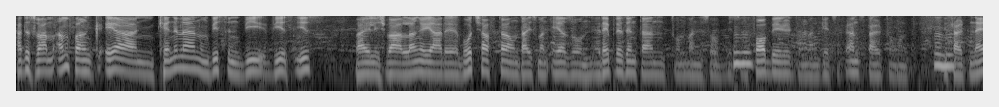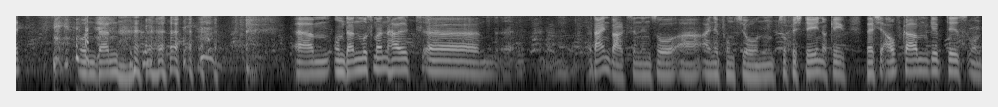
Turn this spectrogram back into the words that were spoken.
ja, das war am Anfang eher ein Kennenlernen und wissen, wie, wie es ist weil ich war lange Jahre Botschafter und da ist man eher so ein Repräsentant und man ist so ein bisschen mhm. Vorbild und man geht zur Veranstaltung und mhm. ist halt nett. Und dann, ähm, und dann muss man halt äh, reinwachsen in so äh, eine Funktion und zu verstehen, okay, welche Aufgaben gibt es und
